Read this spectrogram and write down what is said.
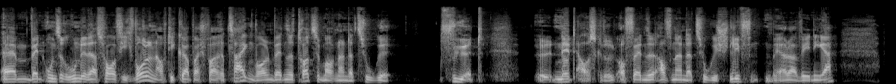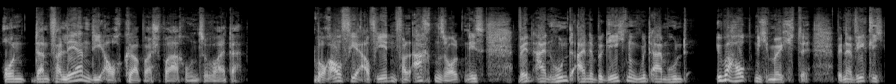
Ähm, wenn unsere Hunde das häufig wollen, auch die Körpersprache zeigen wollen, werden sie trotzdem aufeinander zugeführt äh, nett ausgedrückt, oft werden sie aufeinander zugeschliffen, mehr oder weniger. Und dann verlernen die auch Körpersprache und so weiter. Worauf wir auf jeden Fall achten sollten, ist, wenn ein Hund eine Begegnung mit einem Hund überhaupt nicht möchte, wenn er wirklich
